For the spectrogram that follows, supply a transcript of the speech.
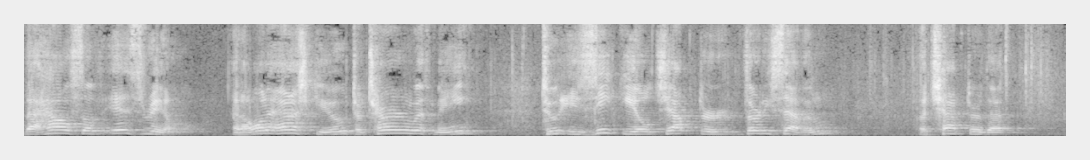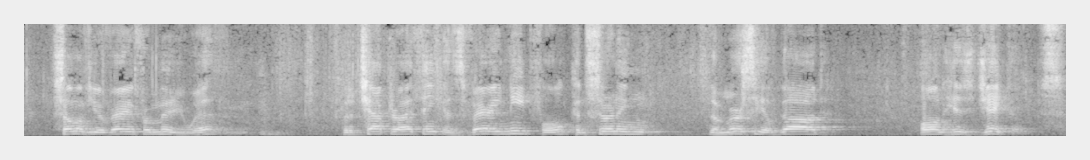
The House of Israel. And I want to ask you to turn with me to Ezekiel chapter 37, a chapter that some of you are very familiar with, but a chapter I think is very needful concerning the mercy of God on his Jacobs.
